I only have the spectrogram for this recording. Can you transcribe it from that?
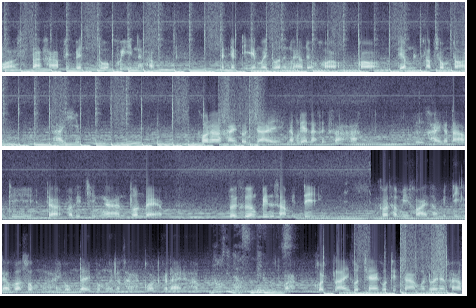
ตัว StarCraft ที่เป็นตัว Queen นะครับ เป็น FDM ไว้ตัวหนึ่งแล้ว เดี๋ยวขอก็เตรียมรับชมตอนท้ายคลิป ก็ถ้าใครสนใจนักเรียนนักศึกษา หรือใครก็ตามที่จะผลิตชิ้นงานต้นแบบ ด้วยเครื่องปริ้นสามมิติ ก็ถ้ามีไฟล์สามมิติแล้วก็ส่งมาให้ผมได้ประเมินราคาก่อนก็ได้นะครับ Not enough minerals. ฝากกดไลค์ กดแชร์ กดติดตามกันด้วยนะครับ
